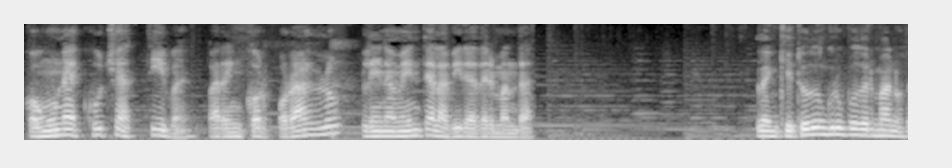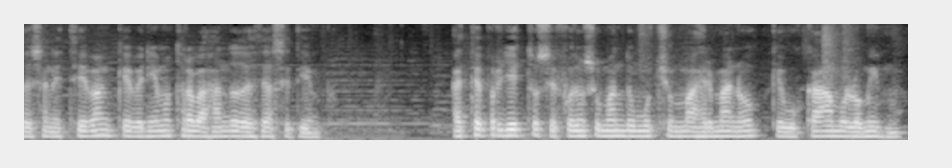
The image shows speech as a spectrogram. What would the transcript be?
con una escucha activa para incorporarlo plenamente a la vida de hermandad. La inquietud de un grupo de hermanos de San Esteban que veníamos trabajando desde hace tiempo. A este proyecto se fueron sumando muchos más hermanos que buscábamos lo mismo,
